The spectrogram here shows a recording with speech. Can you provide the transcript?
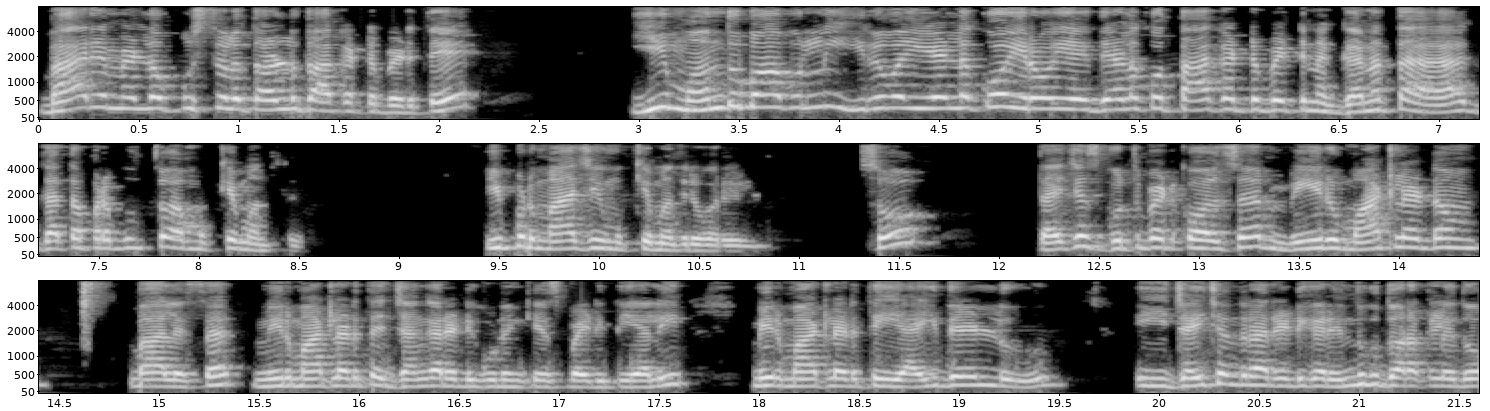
భార్య మెడలో పుస్తుల తళ్ళు తాకట్టు పెడితే ఈ మందు బాబుల్ని ఇరవై ఏళ్ళకో ఇరవై ఐదేళ్ళకో తాకట్టు పెట్టిన ఘనత గత ప్రభుత్వ ముఖ్యమంత్రి. ఇప్పుడు మాజీ ముఖ్యమంత్రి వర్యులు. సో దయచేసి గుర్తుపెట్టుకోవాలి సార్ మీరు మాట్లాడడం బాగాలేదు సార్. మీరు మాట్లాడితే జంగారెడ్డి గూడెం కేసు బయట తీయాలి. మీరు మాట్లాడితే ఈ ఐదేళ్ళు ఈ జయచంద్రారెడ్డి గారు ఎందుకు దొరకలేదో?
